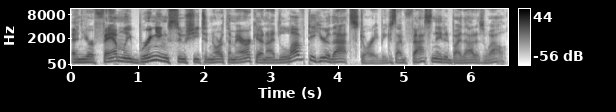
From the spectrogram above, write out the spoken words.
and your family bringing sushi to North America. And I'd love to hear that story because I'm fascinated by that as well.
